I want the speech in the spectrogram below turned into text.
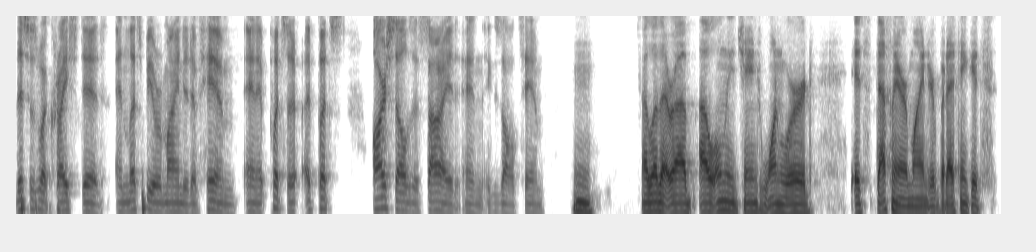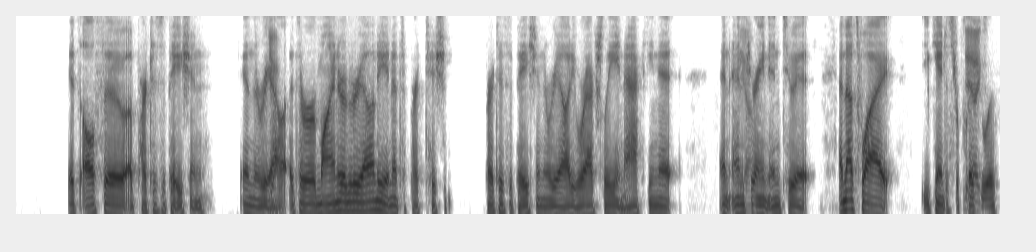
This is what christ did and let's be reminded of him and it puts a, it puts ourselves aside and exalts him I love that, Rob. I'll only change one word. It's definitely a reminder, but I think it's it's also a participation in the reality. It's a reminder of the reality, and it's a partition participation in the reality. We're actually enacting it and Yeah. entering into it, and that's why you can't just replace Yeah, it with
